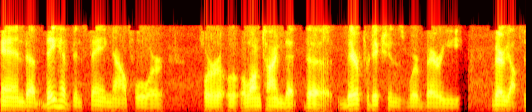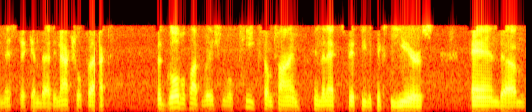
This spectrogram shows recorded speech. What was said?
and uh, they have been saying now for for a, a long time that the, their predictions were very very optimistic and that in actual fact the global population will peak sometime in the next 50 to 60 years, and um,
